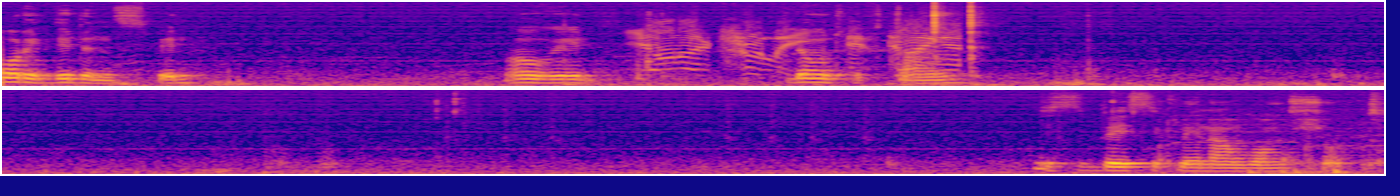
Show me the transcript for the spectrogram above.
Before it didn't spin. Oh, we don't have time. This is basically now one shot.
